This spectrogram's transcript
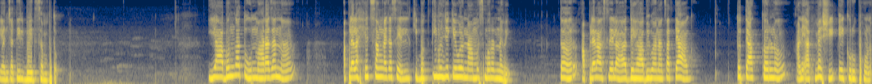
यांच्यातील भेद संपतो. या अभंगातून महाराजांना आपल्याला हेच सांगायचं असेल की भक्ती म्हणजे केवळ नामस्मरण नव्हे तर आपल्याला असलेला देहाभिमानाचा त्याग तो त्याग करणं आणि आत्म्याशी एकरूप होणं.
